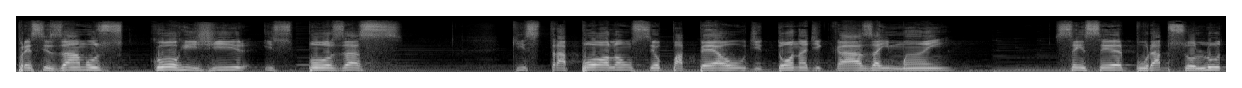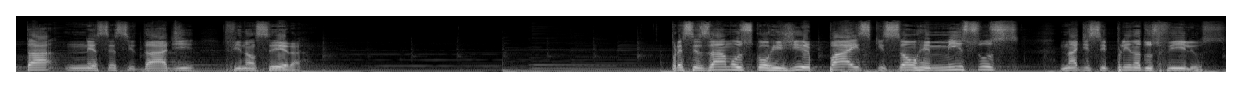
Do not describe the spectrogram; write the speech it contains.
Precisamos corrigir esposas que extrapolam seu papel de dona de casa e mãe, sem ser por absoluta necessidade financeira. Precisamos corrigir pais que são remissos na disciplina dos filhos.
